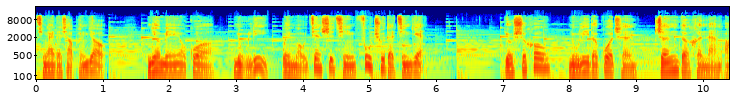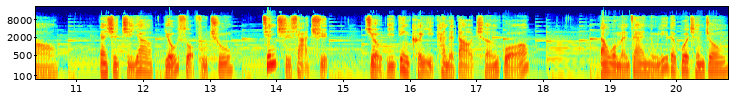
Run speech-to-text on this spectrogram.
亲爱的小朋友，你有没有过努力为某件事情付出的经验？有时候努力的过程真的很难熬，但是只要有所付出，坚持下去。就一定可以看得到成果哦。当我们在努力的过程中，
